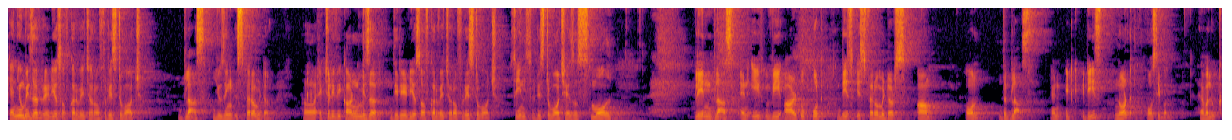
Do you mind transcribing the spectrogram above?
Can you measure radius of curvature of wristwatch glass using spherometer? Uh, actually we can't measure the radius of curvature of wristwatch since wristwatch has a small plain glass and if we are to put this spherometer's arm on the glass and it, it is not possible. Have a look.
